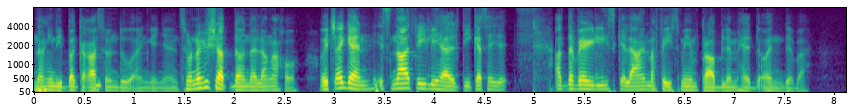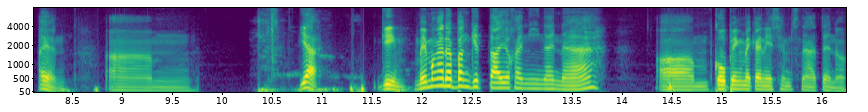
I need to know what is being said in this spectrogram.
ng hindi pagkakasunduan, ganyan. So, nag-shutdown na lang ako. Which, again, it's not really healthy kasi at the very least, kailangan ma-face mo yung problem head-on, ba? Ayun. Um, yeah. Game. May mga nabanggit tayo kanina na um, coping mechanisms natin, no?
